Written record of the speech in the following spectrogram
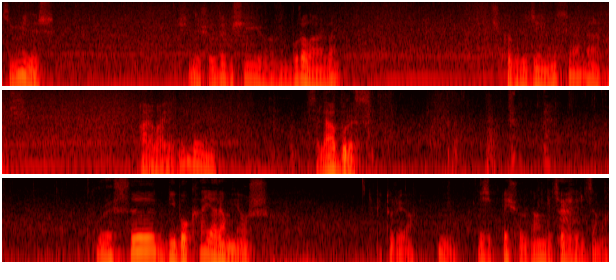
kim bilir? Şimdi şurada bir şey gördüm. Buralarda çıkabileceğimiz yerler var. Arabayla değil de yine. Mesela burası. Burası bir boka yaramıyor. Gibi duruyor. Hmm. Jiple şuradan geçebiliriz ama.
